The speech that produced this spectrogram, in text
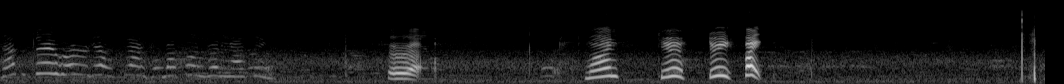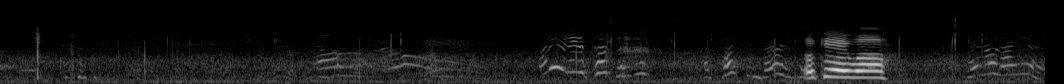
Count to three, whoever gets snack, 'cause my phone's running out of things. Alright. One, two, three, fight! okay, didn't need to touch it. I touched him there. Okay, well, Wait, no, not yet.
